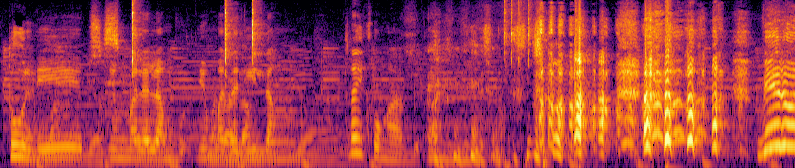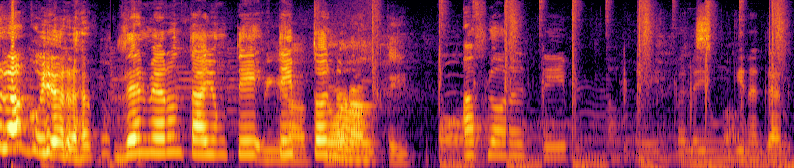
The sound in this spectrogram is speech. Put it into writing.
Tulips, yung po. malalambo- yung madali Malalambot lang- yung- Try ko nga. be. Ay, Biro lang, Kuya Rap. Then meron tayong ta- tape to, no? floral tape po. Ah, floral tape. Pala Yes yung po. ginagamit.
